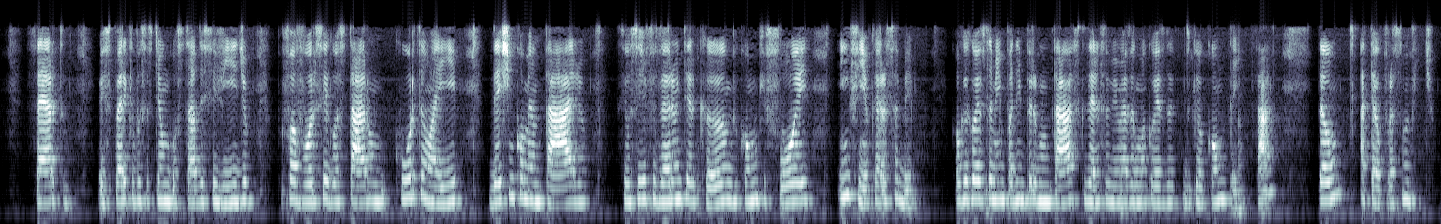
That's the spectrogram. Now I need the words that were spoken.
certo? Eu espero que vocês tenham gostado desse vídeo. Por favor, se gostaram, curtam aí, deixem comentário. Se vocês já fizeram intercâmbio, como que foi, enfim, eu quero saber. Qualquer coisa também podem perguntar, se quiserem saber mais alguma coisa do, que eu contei, tá? Então, até o próximo vídeo.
